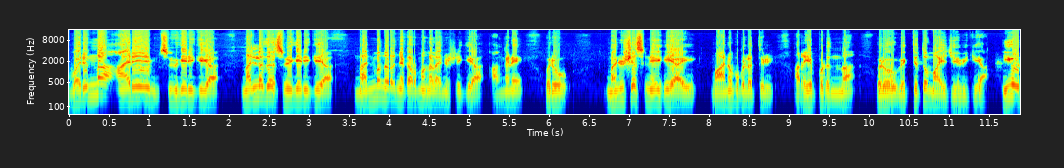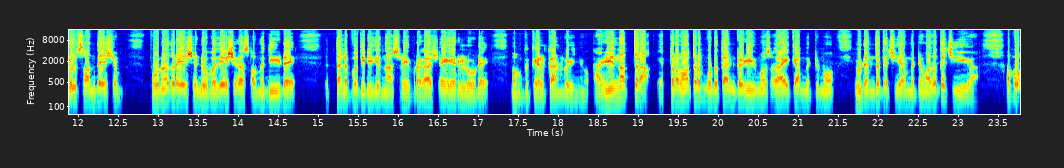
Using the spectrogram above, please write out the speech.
വരുന്ന ആരെയും സ്വീകരിക്കുക നല്ലത് സ്വീകരിക്കുക നന്മ നിറഞ്ഞ കർമ്മങ്ങൾ അനുഷ്ഠിക്കുക അങ്ങനെ ഒരു മനുഷ്യ സ്നേഹിയായി മാനവകുലത്തിൽ അറിയപ്പെടുന്ന ഒരു വ്യക്തിത്വമായി ജീവിക്കുക. ഈ ഒരു സന്ദേശം പൂർണത്രയേശന്റെ ഉപദേശക സമിതിയുടെ തലപ്പത്തിരിക്കുന്ന ശ്രീ പ്രകാശ് അയ്യരിലൂടെ നമുക്ക് കേൾക്കാൻ കഴിഞ്ഞു. കഴിയുന്നത്ര എത്രമാത്രം കൊടുക്കാൻ കഴിയുമോ സഹായിക്കാൻ പറ്റുമോ ഇവിടെ എന്തൊക്കെ ചെയ്യാൻ പറ്റുമോ അതൊക്കെ ചെയ്യുക. അപ്പോൾ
